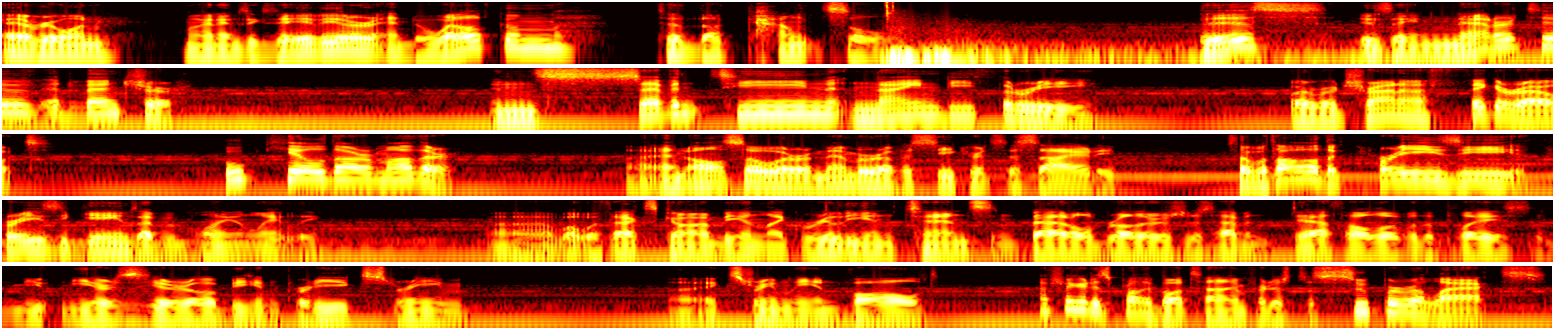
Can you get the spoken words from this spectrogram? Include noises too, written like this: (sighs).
Hey everyone, my name's Xavier and welcome to The Council. This is a narrative adventure. In 1793, where we're trying to figure out who killed our mother. Uh, and also, we're a member of a secret society. So, with all the crazy, crazy games I've been playing lately, uh, what with XCOM being like really intense and Battle Brothers just having death all over the place and Mutant Year Zero being pretty extreme, uh, extremely involved, I figured it's probably about time for just a super relax,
